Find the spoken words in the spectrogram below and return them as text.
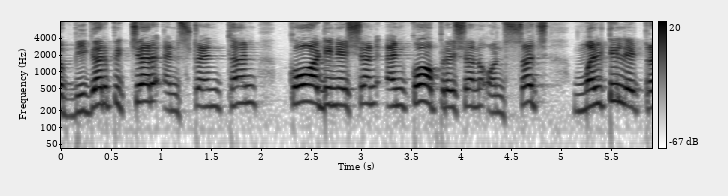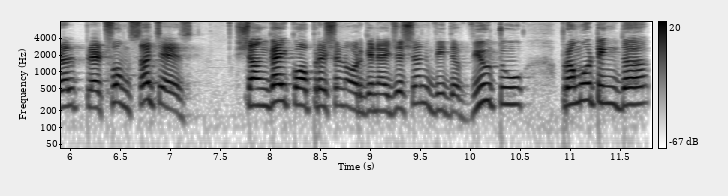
the bigger picture and strengthen coordination and cooperation on such multilateral platforms such as Shanghai Cooperation Organization with a view to promoting the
